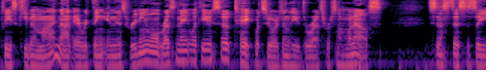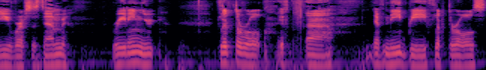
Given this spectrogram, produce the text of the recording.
Please keep in mind, not everything in this reading will resonate with you, so take what's yours and leave the rest for someone else. Since this is a you versus them reading, you flip the role if uh, if need be, flip the roles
